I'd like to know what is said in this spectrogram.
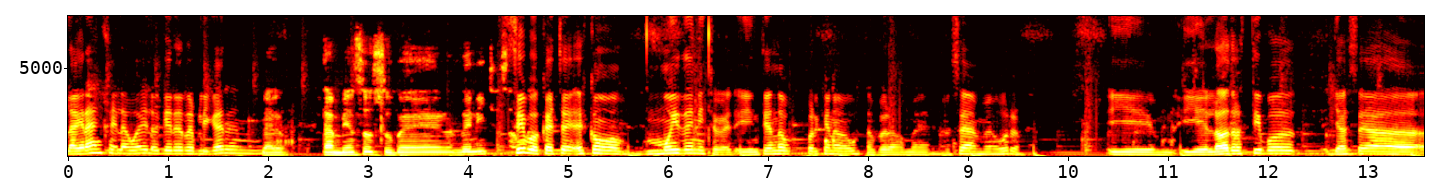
la granja y la weá y lo quiere replicar en... Claro. También son súper de nicho. Sí, pues, ¿cachai? Es como muy de nicho, ¿cachai? Y entiendo por qué no me gustan, pero me, o sea, me aburro. Y, y los otros tipos, ya sea,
